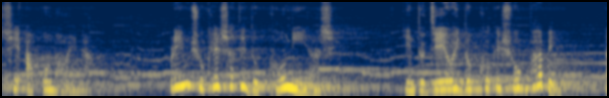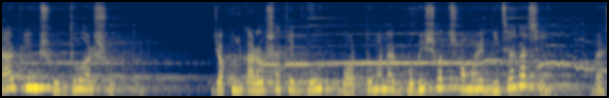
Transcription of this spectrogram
সে আপন হয় না। প্রেম সুখের সাথে দুঃখও নিয়ে আসে। কিন্তু যে ওই দুঃখকে সুখ ভাবে, তার প্রেম শুদ্ধ আর সত্য। যখন কারোর সাথে ভূত, বর্তমান আর ভবিষ্যৎ সময়ের বিচার আসে, ব্যাস,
